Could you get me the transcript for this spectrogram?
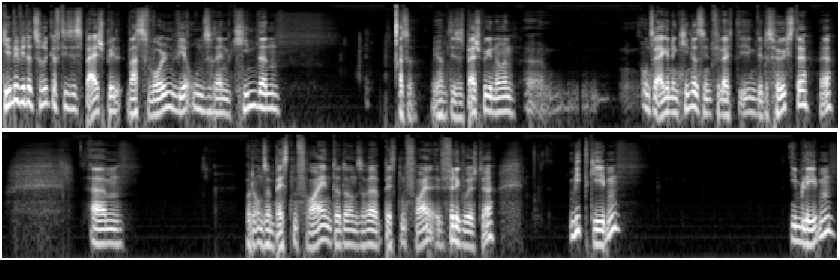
Gehen wir wieder zurück auf dieses Beispiel, was wollen wir unseren Kindern, also wir haben dieses Beispiel genommen, ähm, unsere eigenen Kinder sind vielleicht irgendwie das Höchste, ja? ähm, oder unserem besten Freund oder unserer besten Freund, völlig wurscht, ja? mitgeben im Leben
